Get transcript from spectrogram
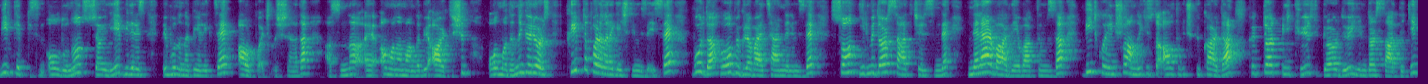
bir tepkisinin olduğunu söyleyebiliriz ve bununla birlikte Avrupa açılışlarına da aslında e, aman aman da bir artışın olmadığını görüyoruz. Kripto paralara geçtiğimizde ise burada Huobi Global terminalimizde son 24 saat içerisinde neler var diye baktığımızda Bitcoin şu anda %6,5 yukarıda 44.200 gördüğü 24 saatteki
